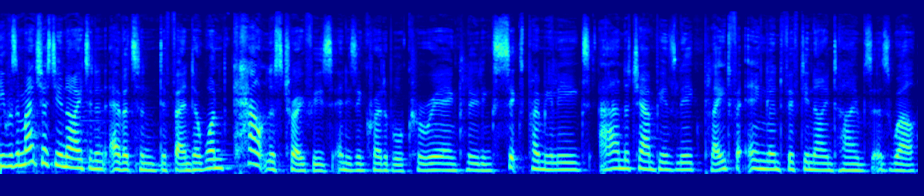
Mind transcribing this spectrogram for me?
He was a Manchester United and Everton defender, won countless trophies in his incredible career, including six Premier Leagues and a Champions League, played for England 59 times as well.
